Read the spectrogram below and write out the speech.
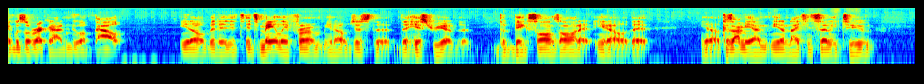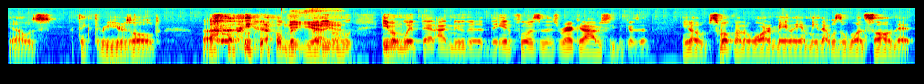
it was a record I knew about, you know, but it, it's it's mainly from, you know, just the, the history of the, the big songs on it, you know, that, you know, because I mean, I'm, you know, 1972, you know, I was, I think, three years old. Uh, you know, but, Yeah, but even yeah. even with that, I knew the the influence of this record, obviously because of you know "Smoke on the Water" mainly. I mean, that was the one song that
